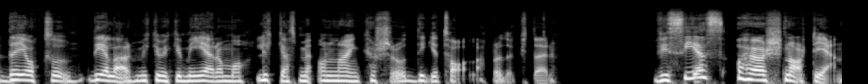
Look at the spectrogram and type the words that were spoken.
där jag också delar mycket, mycket mer om att lyckas med onlinekurser och digitala produkter. Vi ses och hörs snart igen.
